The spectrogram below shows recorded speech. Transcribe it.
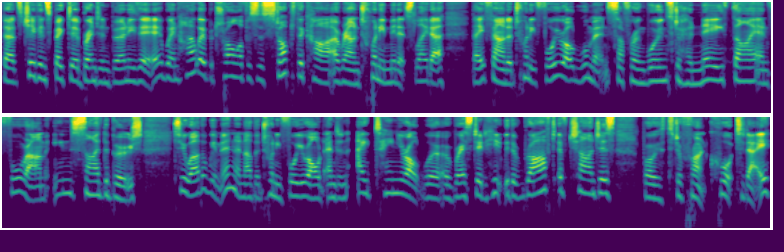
That's Chief Inspector Brendan Burney there. When Highway Patrol officers stopped the car around 20 minutes later, they found a 24 year old woman suffering wounds to her knee, thigh, and forearm inside the boot. Two other women, another 24 year old and an 18 year old, were arrested, hit with a raft of charges, both to front court today.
